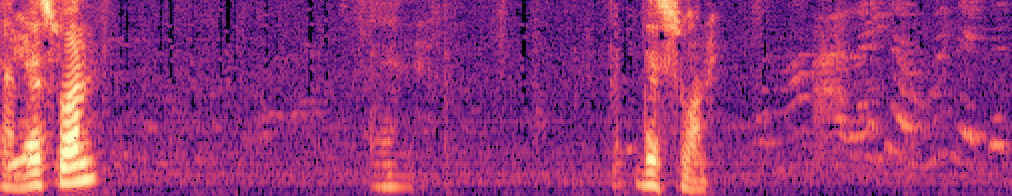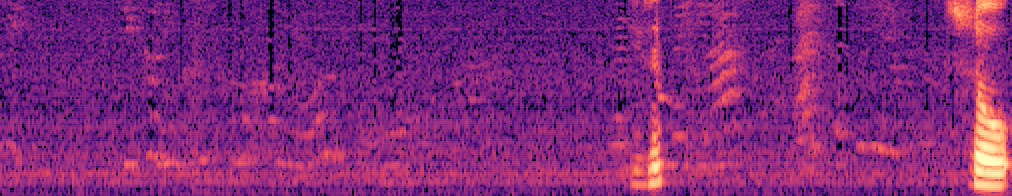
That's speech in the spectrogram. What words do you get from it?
and this one? And this one. Is it? So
